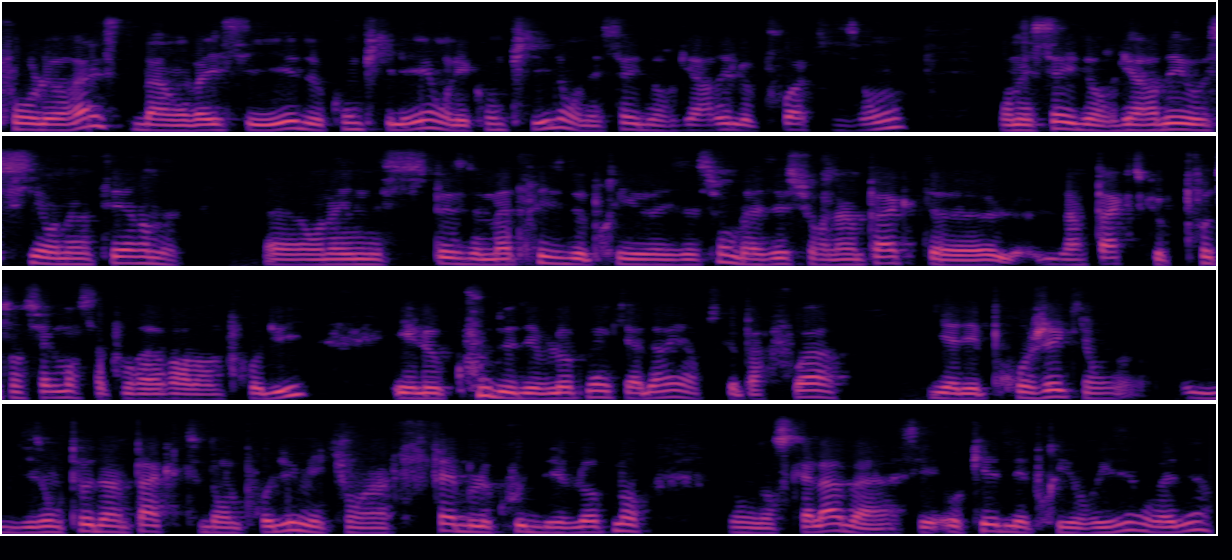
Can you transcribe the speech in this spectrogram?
pour le reste, bah, on va essayer de compiler. On les compile. On essaye de regarder le poids qu'ils ont. On essaye de regarder aussi en interne euh, on a une espèce de matrice de priorisation basée sur l'impact, euh, l'impact que potentiellement ça pourrait avoir dans le produit et le coût de développement qu'il y a derrière. Parce que parfois, il y a des projets qui ont, disons, peu d'impact dans le produit, mais qui ont un faible coût de développement. Donc, dans ce cas-là, bah, c'est OK de les prioriser, on va dire,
